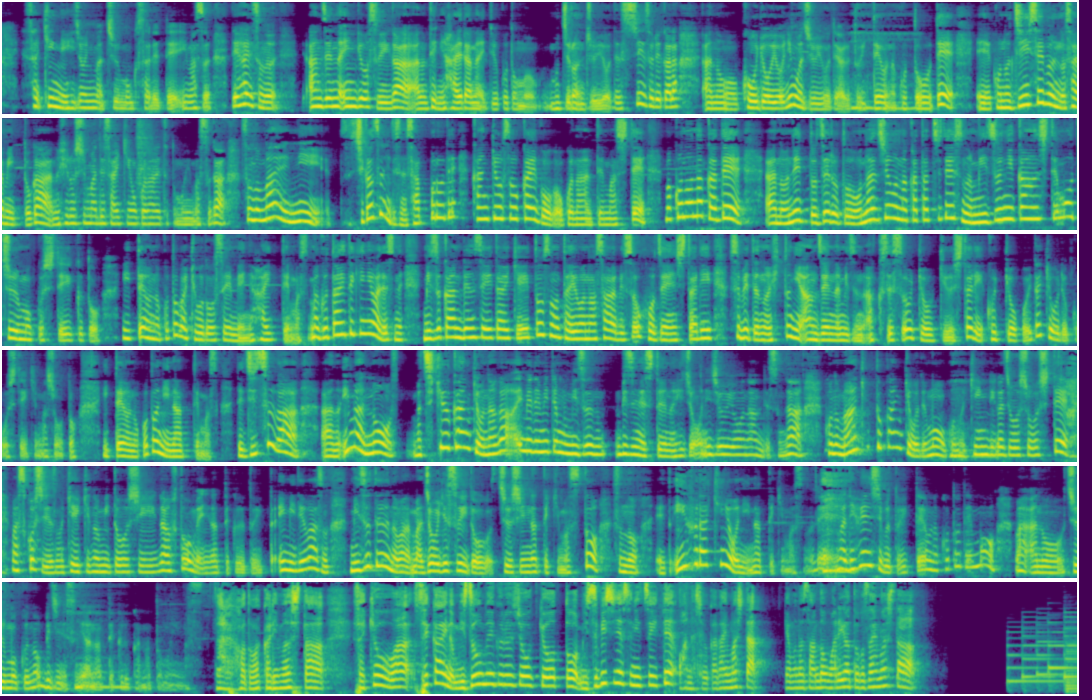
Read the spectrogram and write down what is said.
近年非常にま注目されています。で、やはりその、安全な飲料水があの手に入らないということももちろん重要ですし、それからあの工業用にも重要であるといったようなことで、えー、この G7 のサミットがあの広島で最近行われたと思いますが、その前に4月にですね、札幌で環境総会合が行われてまして、まあ、この中であのネットゼロと同じような形でその水に関しても注目していくといったようなことが共同声明に入っています。まあ、具体的にはですね、水関連生態系とその多様なサービスを保全したり、すべての人に安全な水のアクセスを供給したり、国境を越えた協力をしていきましょうといったようなことになっています。で、実は、あの、今の、まあ、地球環境長い目で見ても水ビジネスというのは非常に重要なんですが、このマーケット環境でも、この金利が上昇して、うん。まあ、少しその景気の見通しが不透明になってくるといった意味では、その水というのは、まあ、上下水道を中心になってきますと、その、えっ、ー、と、インフラ企業になってきますので、えー、まあ、ディフェンシブといったようなことでも、まあ、あの、注目のビジネスにはなってくるかなと思います。なるほど、わかりました。さあ、今日は世界の水をめぐる状況と水ビジネスについてお話を伺いました。山田さんどうもありがとうございました。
